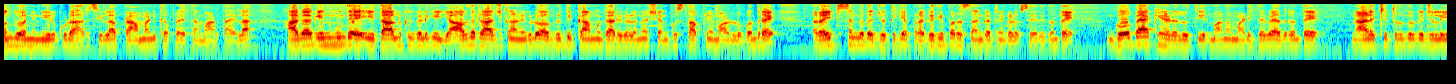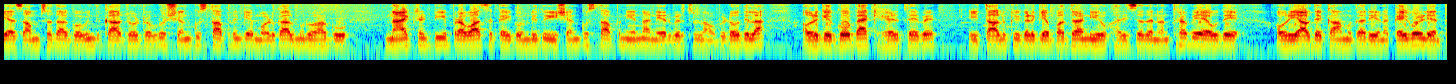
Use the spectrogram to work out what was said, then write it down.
ಒಂದು ಹನಿ ನೀರು ಕೂಡ ಹರಿಸಿಲ್ಲ. ಪ್ರಾಮಾಣಿಕ ಪ್ರಯತ್ನ ಮಾಡ್ತಾ ಇಲ್ಲ. ಹಾಗಾಗಿ ಇನ್ನು ಮುಂದೆ ಈ ತಾಲೂಕುಗಳಿಗೆ ಯಾವುದೇ ರಾಜಕಾರಣಿಗಳು ಅಭಿವೃದ್ಧಿ ಕಾಮಗಾರಿಗಳನ್ನು ಶಂಕುಸ್ಥಾಪನೆ ಮಾಡಲು ಬಂದರೆ ರೈತ ಸಂಘದ ಜೊತೆಗೆ ಪ್ರಗತಿಪರ ಸಂಘಟನೆಗಳು ಸೇರಿದಂತೆ ಗೋ ಬ್ಯಾಕ್ ಹೇಳಲು ತೀರ್ಮಾನ ಮಾಡಿದ್ದೇವೆ. ಅದರಂತೆ ನಾಳೆ ಚಿತ್ರದುರ್ಗ ಜಿಲ್ಲೆಯ ಸಂಸದ ಗೋವಿಂದ ಕಾರಜೋಳರವರು ಶಂಕುಸ್ಥಾಪನೆಗೆ ಮೊಳಕಾಲ್ಮುರು ಹಾಗೂ ನಾಯಕನಟ್ಟಿ ಪ್ರವಾಸ ಕೈಗೊಂಡಿದ್ದು ಈ ಶಂಕುಸ್ಥಾಪನೆಯನ್ನು ನೆರವೇರಿಸಲು ನಾವು ಬಿಡೋದಿಲ್ಲ. ಅವರಿಗೆ ಗೋ ಬ್ಯಾಕ್ ಹೇಳ್ತೇವೆ. ಈ ತಾಲೂಕುಗಳಿಗೆ ಭದ್ರಾ ನೀರು ಹರಿಸಿದ ನಂತರವೇ ಯಾವುದೇ ಅವರು ಯಾವುದೇ ಕಾಮಗಾರಿಯನ್ನು ಕೈಗೊಳ್ಳಿ ಅಂತ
